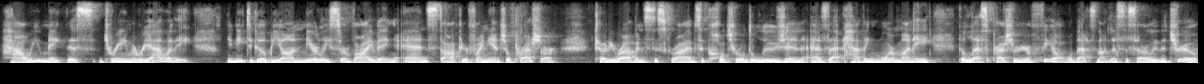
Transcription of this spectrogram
How you make this dream a reality? You need to go beyond merely surviving and stop your financial pressure. Tony Robbins describes a cultural delusion as that having more money, the less pressure you'll feel. Well, that's not necessarily the true.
